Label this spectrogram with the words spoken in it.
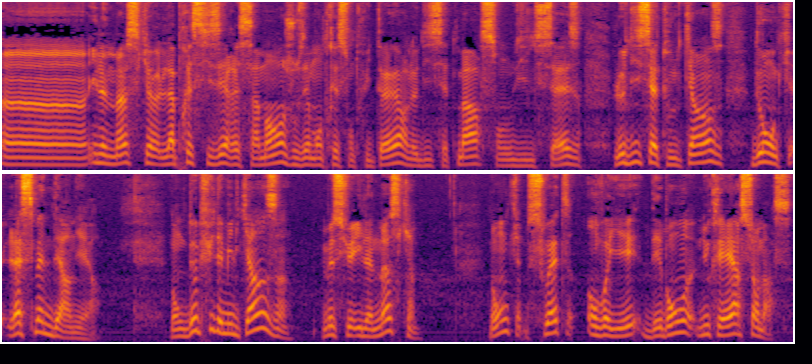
euh, Elon Musk l'a précisé récemment, je vous ai montré son Twitter, le 17 mars, on nous dit le 16, le 17 ou le 15, donc la semaine dernière. Donc depuis 2015, monsieur Elon Musk donc, souhaite envoyer des bombes nucléaires sur Mars.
